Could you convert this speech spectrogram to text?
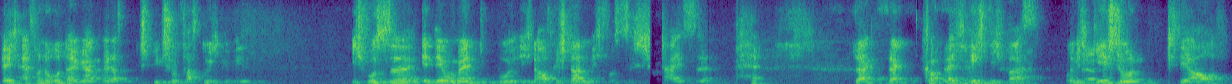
wäre ich einfach nur runtergegangen, wäre das Spiel schon fast durch gewesen. Ich wusste in dem Moment, wo ich aufgestanden ich wusste, scheiße, da, da kommt gleich richtig was. Und ich ja. gehe schon, stehe auf,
